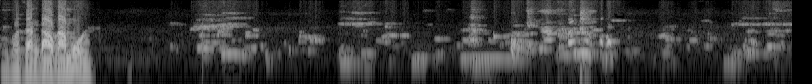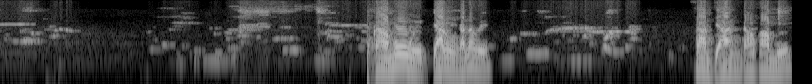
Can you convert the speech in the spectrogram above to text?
một răng cao cao buat jangkau kamu kamu jangan kan apa sam cao cao mũi.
